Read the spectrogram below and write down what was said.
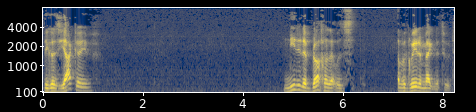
Because Yaakov needed a bracha that was of a greater magnitude,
